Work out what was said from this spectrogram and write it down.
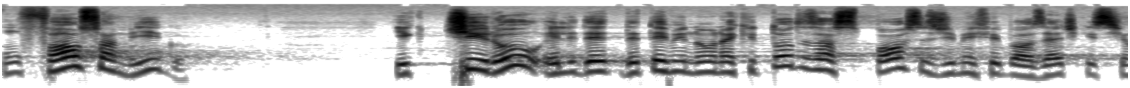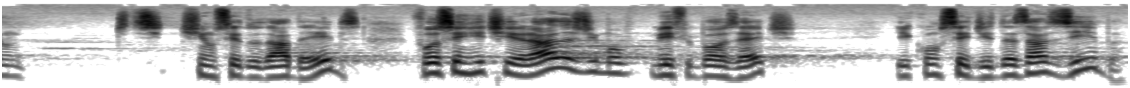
um falso amigo. E tirou, ele de, determinou né, que todas as posses de Mefibosete que tinham, tinham sido dadas a eles fossem retiradas de Mefibosete e concedidas a Ziba.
